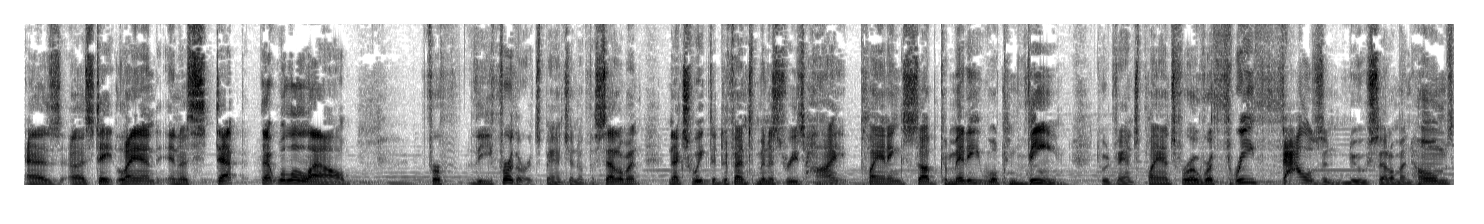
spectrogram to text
as uh, state land in a step that will allow for the further expansion of the settlement. Next week, the Defense Ministry's High Planning Subcommittee will convene to advance plans for over 3,000 new settlement homes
